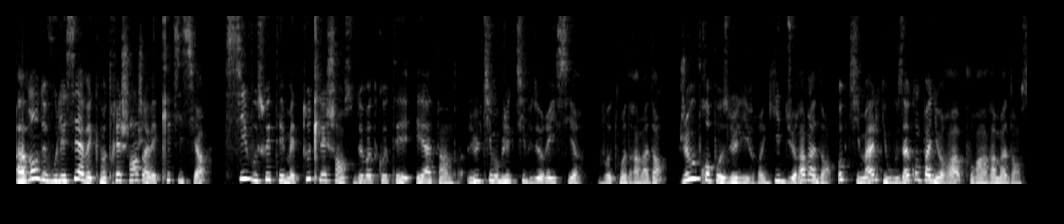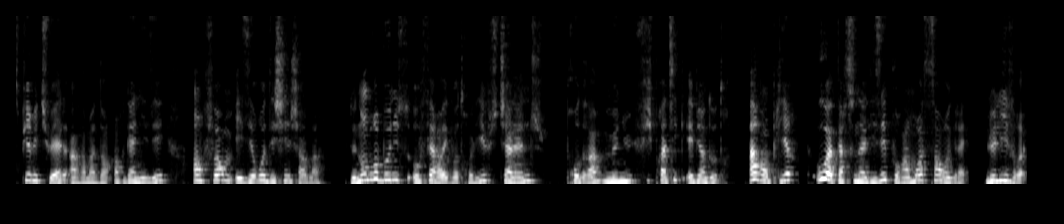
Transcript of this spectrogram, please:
Avant de vous laisser avec notre échange avec Laetitia, si vous souhaitez mettre toutes les chances de votre côté et atteindre l'ultime objectif de réussir votre mois de ramadan, je vous propose le livre Guide du ramadan optimal qui vous accompagnera pour un ramadan spirituel, un ramadan organisé, en forme et zéro déchet Inch'Allah. De nombreux bonus offerts avec votre livre, challenge, programme, menu, fiches pratiques et bien d'autres à remplir ou à personnaliser pour un mois sans regret. Le livre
